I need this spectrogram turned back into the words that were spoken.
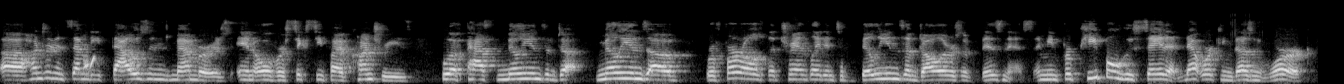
uh, 170,000 members in over 65 countries who have passed millions of do- millions of referrals that translate into billions of dollars of business. I mean, for people who say that networking doesn't work,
